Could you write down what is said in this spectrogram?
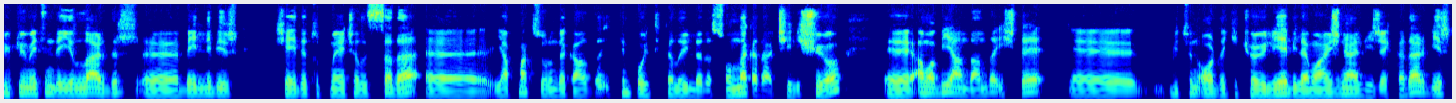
hükümetin de yıllardır e, belli bir şeyde tutmaya çalışsa da e, yapmak zorunda kaldığı iklim politikalarıyla da sonuna kadar çelişiyor. E, ama bir yandan da işte e, bütün oradaki köylüye bile marjinal diyecek kadar bir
